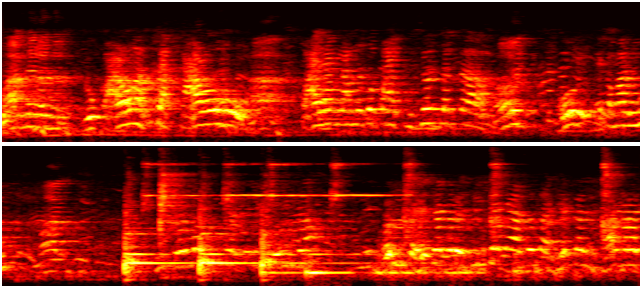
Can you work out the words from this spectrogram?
माग द्यायला तर जो काळो असता काळो हा. पायाला लागलं तो हो. पाय कुसत जाता. होय. होय. एका मारू? माग ह्याच्याकडे चिंता काय असं घेत सागर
